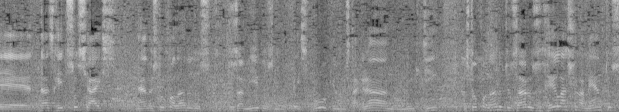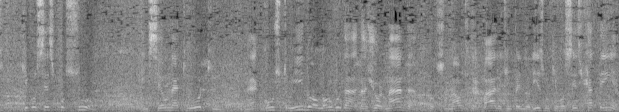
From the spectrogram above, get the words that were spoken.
é, das redes sociais, né? não estou falando dos, dos amigos no Facebook, no Instagram, no LinkedIn. Estou falando de usar os relacionamentos que vocês possuam em seu networking, né? construído ao longo da, da jornada profissional de trabalho, de empreendedorismo que vocês já tenham.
